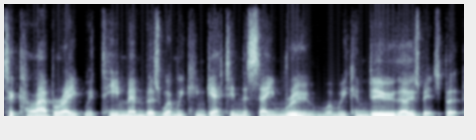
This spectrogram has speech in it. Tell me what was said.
to collaborate with team members when we can get in the same room, when we can do those bits, but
